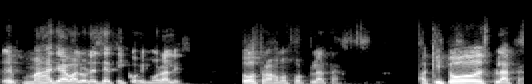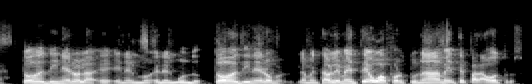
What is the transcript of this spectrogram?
eh, más allá de valores éticos y morales, todos trabajamos por plata. Aquí todo es plata, todo es dinero eh, en el, en el mundo, todo es dinero lamentablemente o afortunadamente para otros.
